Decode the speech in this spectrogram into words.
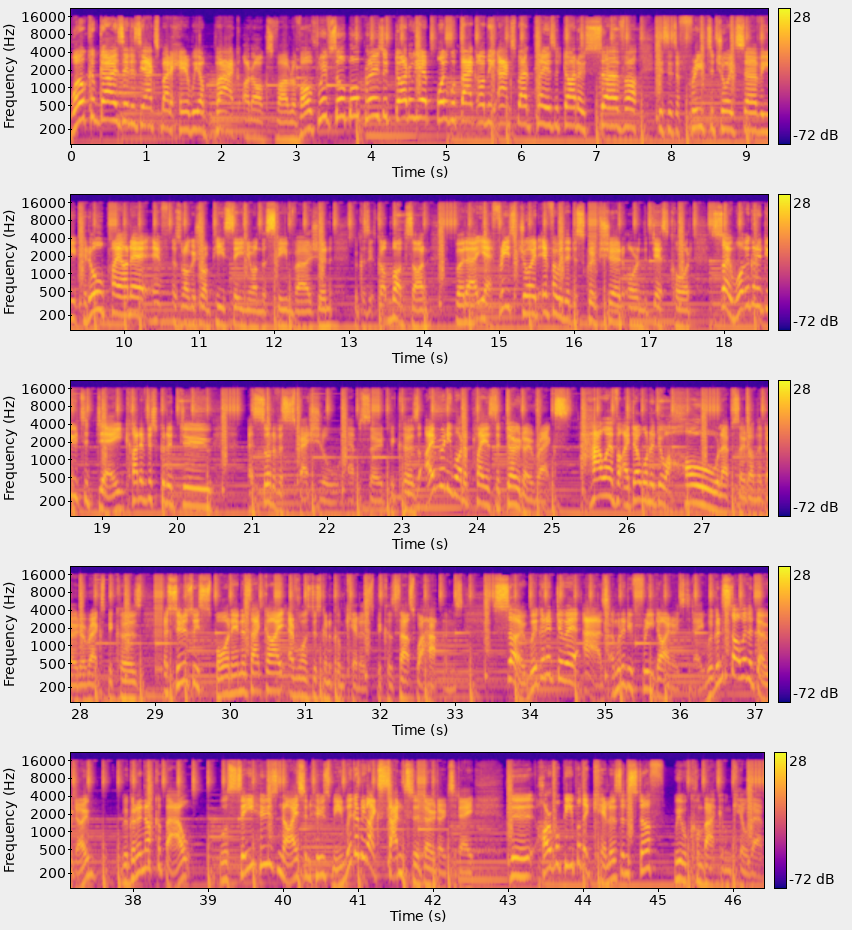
Welcome guys, it is the Axeman here. We are back on Ark Survival Evolved with some more Play As Dino. Yeah, boy, we're back on the Axeman Play As Dino server. This is a free to join server. You can all play on it if as long as you're on PC and you're on the Steam version because it's got mods on. But uh, yeah, free to join, info in the description or in the Discord. So what we're gonna do today, kind of just gonna do a sort of a special episode because I really want to play as the Dodo Rex. However, I don't want to do a whole episode on the Dodo Rex because as soon as we spawn in as that guy, everyone's just going to come kill us because that's what happens. So we're going to do it as, I'm going to do three dinos today. We're going to start with a Dodo. We're going to knock about. We'll see who's nice and who's mean. We're going to be like Santa Dodo today. The horrible people that kill us and stuff, we will come back and kill them.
